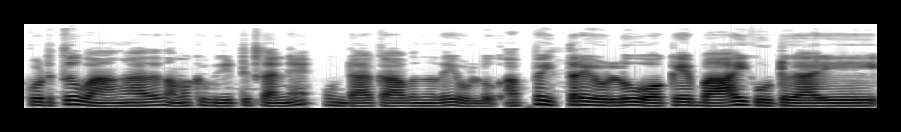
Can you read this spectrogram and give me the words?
കൊടുത്ത് വാങ്ങാതെ നമുക്ക് വീട്ടിൽ തന്നെ ഉണ്ടാക്കാവുന്നതേ ഉള്ളൂ. അപ്പോൾ ഇത്രയേ ഉള്ളൂ. ഓക്കെ ബായ് കൂട്ടുകാരേ.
